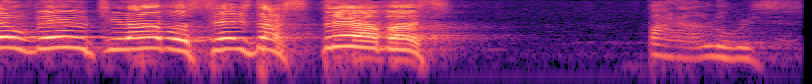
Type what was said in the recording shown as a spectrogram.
Eu venho tirar vocês das trevas para a luz.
